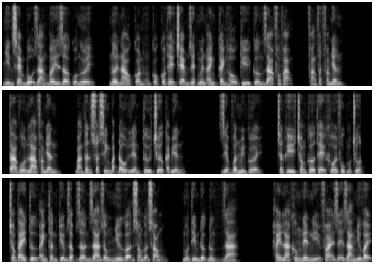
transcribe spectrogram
nhìn xem bộ dáng bây giờ của ngươi, nơi nào còn có có thể chém giết nguyên anh cảnh hậu kỳ cường giả phong phạm, phảng phất phạm nhân. Ta vốn là phạm nhân, bản thân xuất sinh bắt đầu liền từ chưa cải biến. Diệp vân mỉm cười, chân khí trong cơ thể khôi phục một chút, trong tay tử ảnh thần kiếm dập dờn ra giống như gợn sóng gợn sóng, muốn tìm được đường ra. Hay là không nên nghĩ phải dễ dàng như vậy,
